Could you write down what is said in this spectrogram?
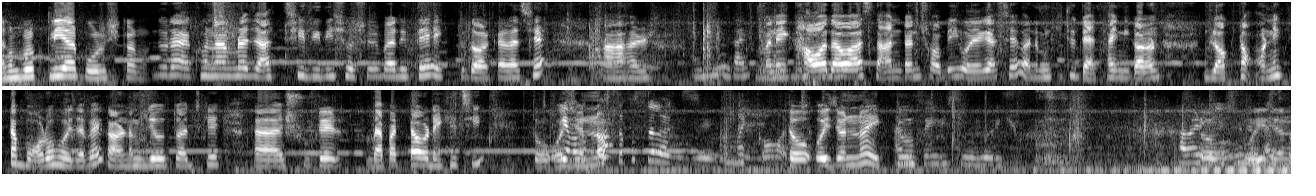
এখন পুরো ক্লিয়ার পরিষ্কার বন্ধুরা এখন আমরা যাচ্ছি দিদি শ্বশুর বাড়িতে একটু দরকার আছে। আর মানে খাওয়া দাওয়া স্নান টান সবই হয়ে গেছে বাট আমি কিছু দেখাইনি কারণ ব্লগটা অনেকটা বড় হয়ে যাবে কারণ আমি যেহেতু আজকে শ্যুটের ব্যাপারটাও রেখেছি তো ওই জন্য তো ওই জন্য একটু তো ওই জন্য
